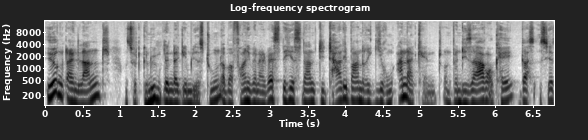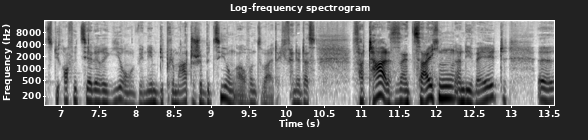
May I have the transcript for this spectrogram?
irgendein Land, und es wird genügend Länder geben, die es tun, aber vor allem, wenn ein westliches Land die Taliban-Regierung anerkennt und wenn die sagen, okay, das ist jetzt die offizielle Regierung und wir nehmen diplomatische Beziehungen auf und so weiter. Ich fände das fatal. Das ist ein Zeichen an die Welt, äh,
